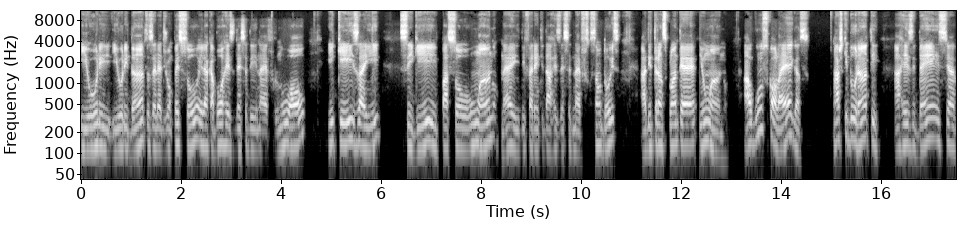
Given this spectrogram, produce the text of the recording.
Yuri, Yuri Dantas, ele é de João Pessoa, ele acabou a residência de nefro no UOL e quis aí seguir, passou um ano, né, e diferente da residência de nefros, que são dois, a de transplante é de um ano. Alguns colegas, acho que durante a residência,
